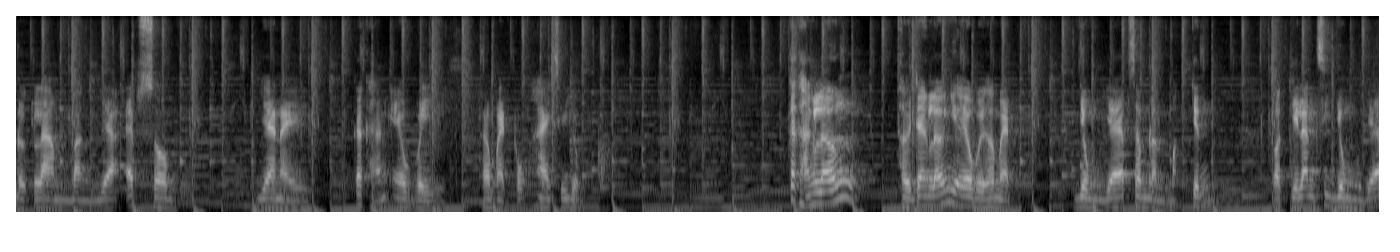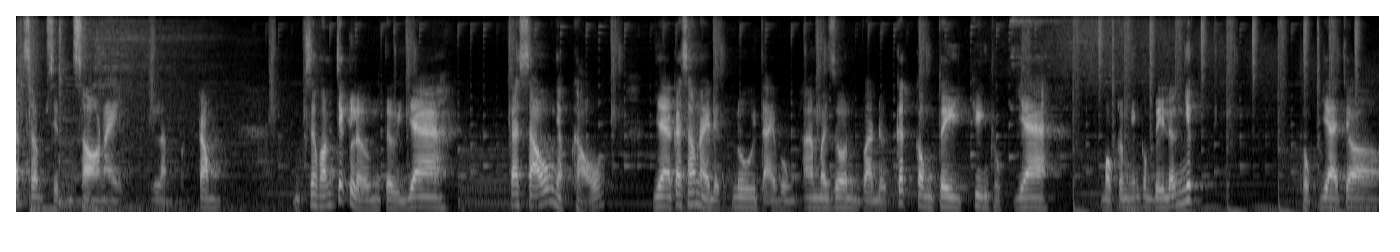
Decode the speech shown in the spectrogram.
được làm bằng da Epsom. Da này các hãng LV, Hermes cũng hay sử dụng. Các hãng lớn, thời trang lớn như LV Hermes dùng da Epsom làm mặt chính và Kỳ Lân sẽ dùng da Epsom xịn sò này làm mặt trong. Sản phẩm chất lượng từ da cá sấu nhập khẩu. Da cá sấu này được nuôi tại vùng Amazon và được các công ty chuyên thuộc da, một trong những công ty lớn nhất thuộc da cho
